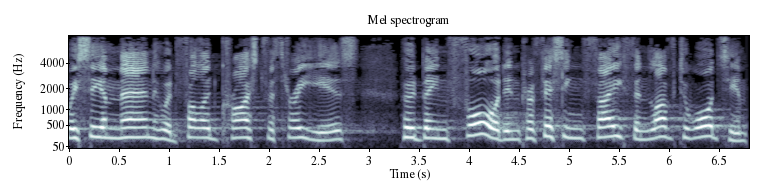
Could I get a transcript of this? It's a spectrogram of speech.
We see a man who had followed Christ for three years, who'd been forward in professing faith and love towards him,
